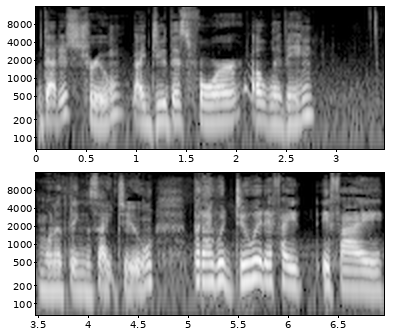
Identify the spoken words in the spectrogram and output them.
that is true. I do this for a living. One of the things I do, but I would do it if I if I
